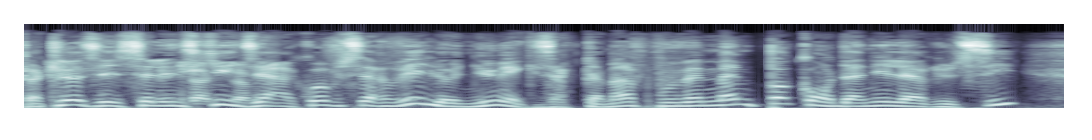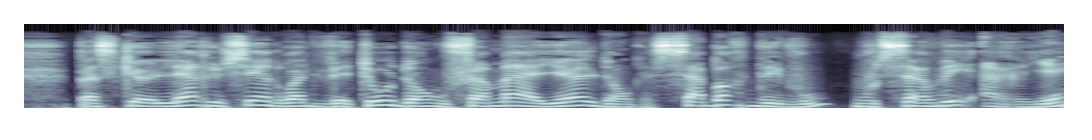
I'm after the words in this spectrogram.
Fait que là, Zelensky dit à quoi vous servez l'ONU exactement? Vous pouvez même pas condamner la Russie parce que la Russie a un droit de veto, donc vous fermez à gueule, donc sabordez-vous, vous servez à rien.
